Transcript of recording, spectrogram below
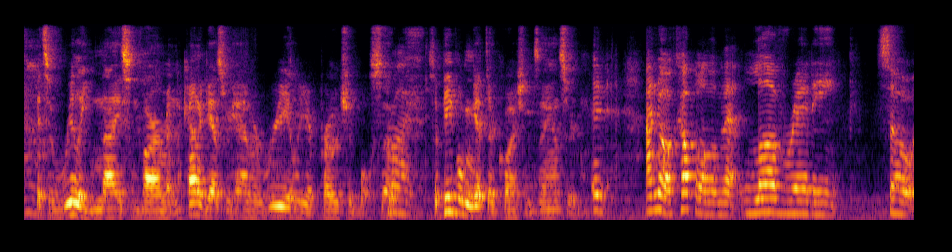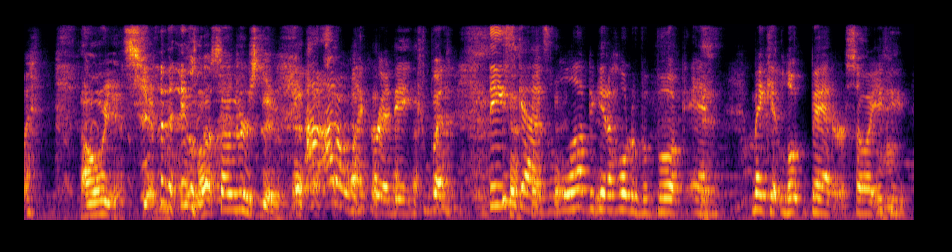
Oh. It's a really nice environment. And the kind of guests we have are really approachable. So, Right. so people can get their questions answered. And I know a couple of them that love red ink. So Oh yes, yeah, most love- editors do. I, I don't like red ink, but these guys love to get a hold of a book and make it look better. So if mm-hmm. you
